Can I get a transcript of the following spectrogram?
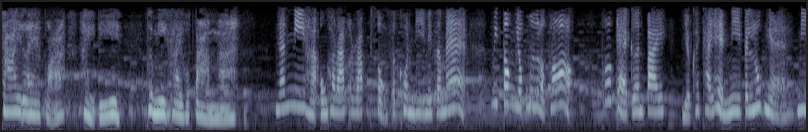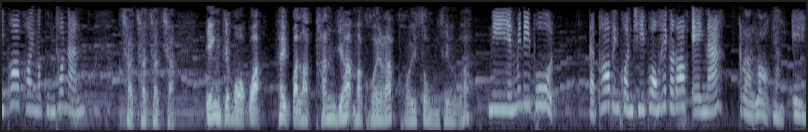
ซ้ายแลขวาให้ดี เพื่อมีใครเขาตามมา งั้นนี่หาองครักษ์รับส่งสักคนดีไหมจ๊ะแม่ ไม่ต้องยกมือหรอกพ่อ พ่อแก่เกินไป เดี๋ยวใครๆเห็นนีเป็นลูกแง่ มีพ่อคอยมาคุมเท่านั้นชะชะชะชะเองจะบอกว่าให้ประหลัดทันยะมาคอยรับคอยส่งใช่ไหมวะ นียังไม่ได้พูด แต่พ่อเป็นคนชี้โพงให้กระรอกเองนะ กระลอกอย่างเอง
